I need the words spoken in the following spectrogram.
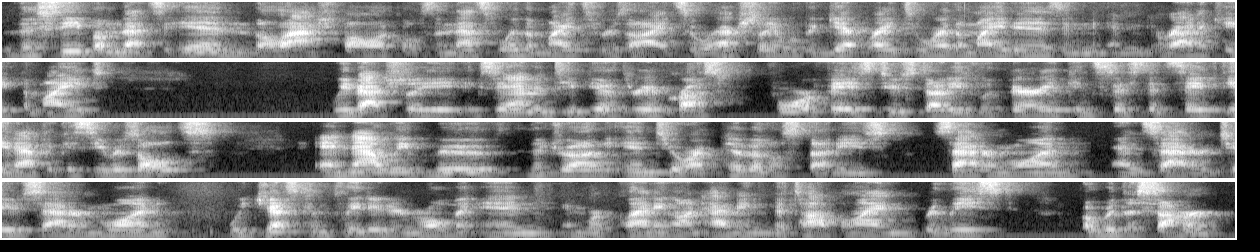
the sebum that's in the lash follicles, and that's where the mites reside. So we're actually able to get right to where the mite is and, and eradicate the mite. We've actually examined TP-03 across four phase two studies with very consistent safety and efficacy results. And now we've moved the drug into our pivotal studies, Saturn 1 and Saturn 2. Saturn 1, we just completed enrollment in, and we're planning on having the top line released over the summer.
